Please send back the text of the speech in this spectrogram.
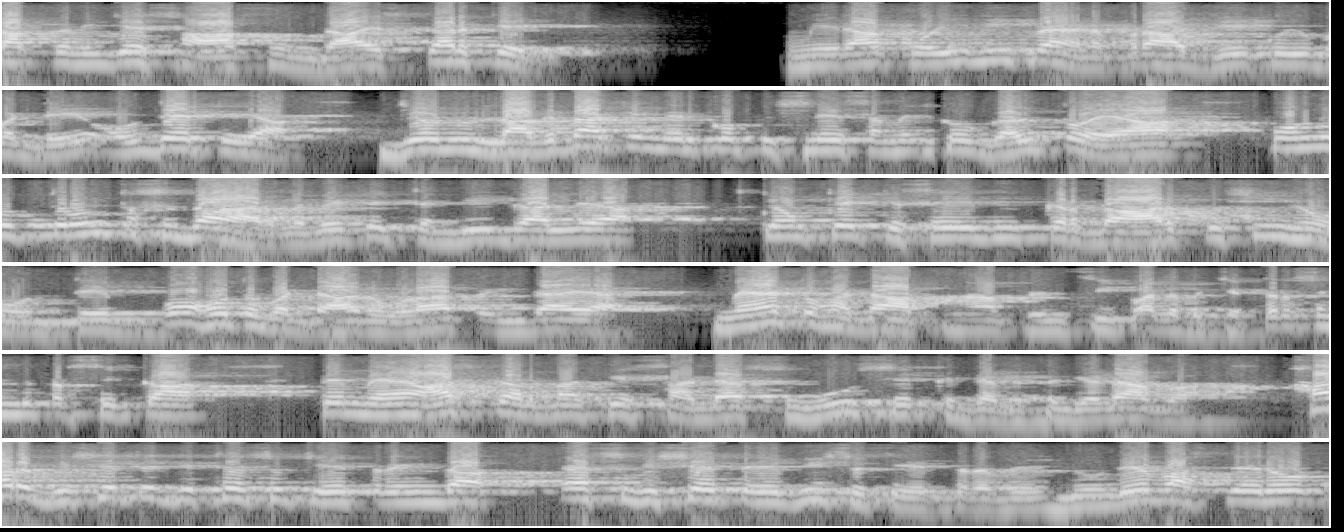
ਤੱਕ ਨਹੀਂ ਜੇ ਸਾਫ਼ ਹੁੰਦਾ। ਇਸ ਕਰਕੇ ਮੇਰਾ ਕੋਈ ਵੀ ਭੈਣ ਭਰਾ ਜੇ ਕੋਈ ਵੱਡੇ ਅਹੁਦੇ ਤੇ ਆ, ਜੇ ਉਹਨੂੰ ਲੱਗਦਾ ਕਿ ਮੇਰੇ ਕੋਲ ਪਿਛਲੇ ਸਮੇਂ 'ਚ ਕੋਈ ਗਲਤ ਹੋਇਆ, ਉਹਨੂੰ ਤੁਰੰਤ ਸੁਧਾਰ ਲਵੇ ਤੇ ਚੰਗੀ ਗੱਲ ਆ। ਕਿਉਂਕਿ ਕਿਸੇ ਦੀ ਕਿਰਦਾਰ ਕੁਸ਼ੀ ਹੋਣ ਤੇ ਬਹੁਤ ਵੱਡਾ ਰੋਲਾ ਪੈਂਦਾ ਆ। ਮੈਂ ਤੁਹਾਡਾ ਆਪਣਾ ਪ੍ਰਿੰਸੀਪਲ ਬਚਿੱਤਰ ਸਿੰਘ ਤਰਸਿੱਕਾ ਤੇ ਮੈਂ ਆਸ ਕਰਦਾ ਕਿ ਸਾਡਾ ਸਮੂਹ ਸਿੱਖ ਜਗਤ ਜਿਹੜਾ ਵਾ, ਹਰ ਵਿਸ਼ੇ ਤੇ ਜਿੱਥੇ ਸੁਚੇਤ ਰਹਿੰਦਾ, ਇਸ ਵਿਸ਼ੇ ਤੇ ਵੀ ਸੁਚੇਤ ਰਵੇ। ਜਿਉਂਦੇ ਵਸਦੇ ਰਹੋ,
